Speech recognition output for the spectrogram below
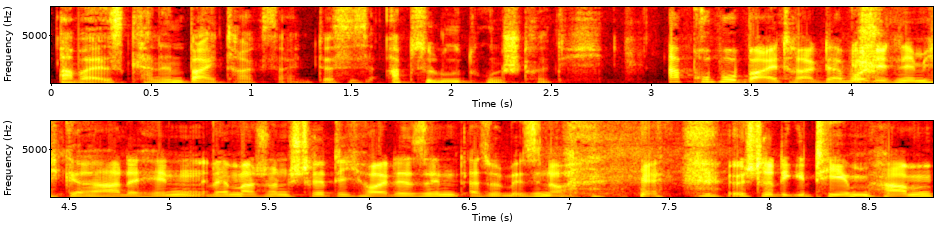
Aber es kann ein Beitrag sein. Das ist absolut unstrittig. Apropos Beitrag, da wollte ich nämlich gerade hin. Wenn wir schon strittig heute sind, also wir sind noch strittige Themen haben,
